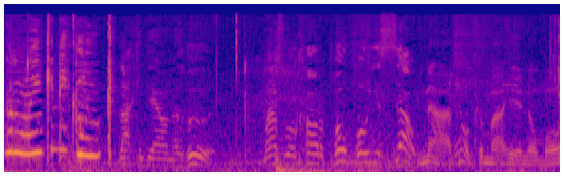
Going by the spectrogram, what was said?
Clinkety clink. Locking down the hood. Might as well call the popo yourself. Nah, they don't come out here no more.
